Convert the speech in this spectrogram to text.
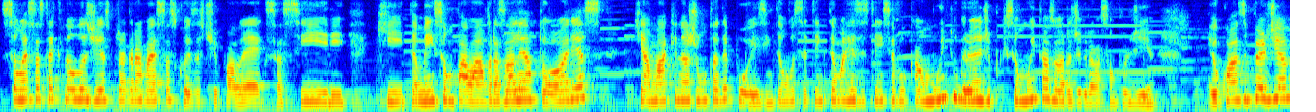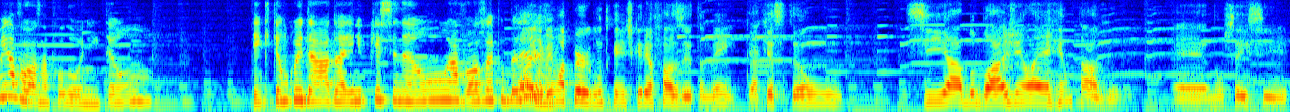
são essas tecnologias para gravar essas coisas tipo Alexa, Siri, que também são palavras aleatórias que a máquina junta depois. Então você tem que ter uma resistência vocal muito grande, porque são muitas horas de gravação por dia. Eu quase perdi a minha voz na Polônia, então tem que ter um cuidado aí, porque senão a voz vai pro beleléu. Aí vem uma pergunta que a gente queria fazer também, que é a questão se a dublagem ela é rentável. É, não sei se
